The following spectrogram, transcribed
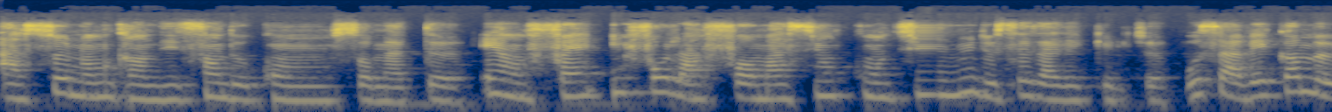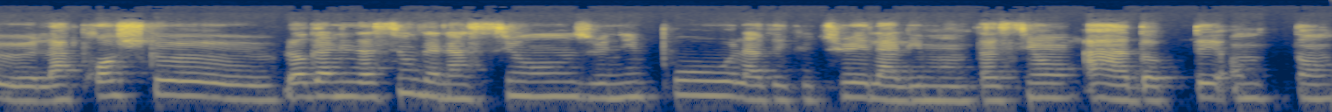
à ce nombre grandissant de consommateurs. Et enfin, il faut la formation continue de ces agriculteurs. Vous savez, comme euh, l'approche que l'Organisation des Nations Unies pour l'agriculture et l'alimentation a adoptée en temps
